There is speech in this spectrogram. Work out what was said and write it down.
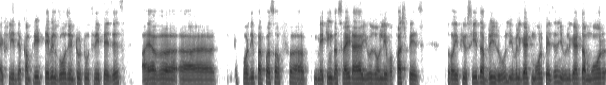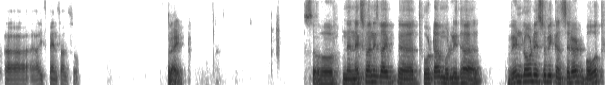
Actually, the complete table goes into two, three pages. I have, uh, uh, for the purpose of uh, making the slide, I have used only the first page. So if you see the bridge rule, you will get more pages, you will get the more expense also. Right. So the next one is by uh, Thota Murlidhar. Wind load is to be considered both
